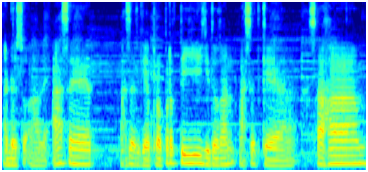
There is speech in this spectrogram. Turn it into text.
Ada soal aset, aset kayak properti gitu kan, aset kayak saham,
